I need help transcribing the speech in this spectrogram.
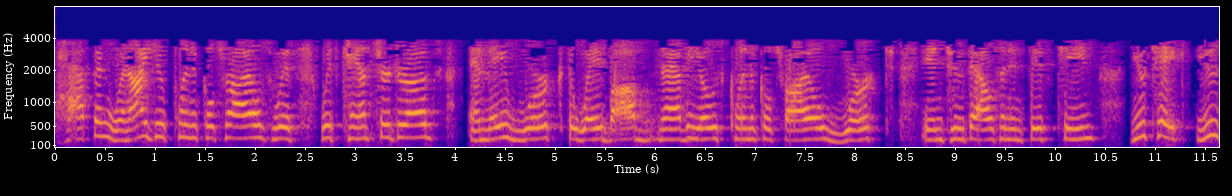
happened when I do clinical trials with, with cancer drugs and they work the way Bob Naviaux's clinical trial worked in 2015? You take, you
